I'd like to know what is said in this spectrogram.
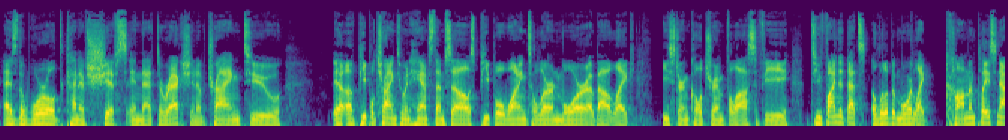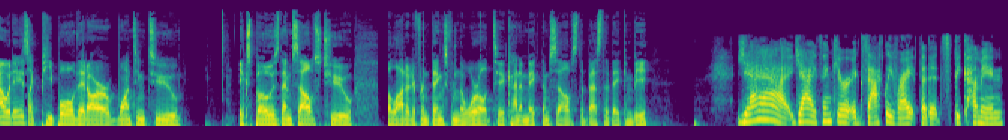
as the world kind of shifts in that direction of trying to of people trying to enhance themselves, people wanting to learn more about like Eastern culture and philosophy. Do you find that that's a little bit more like commonplace nowadays? Like people that are wanting to expose themselves to a lot of different things from the world to kind of make themselves the best that they can be? Yeah, yeah, I think you're exactly right that it's becoming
